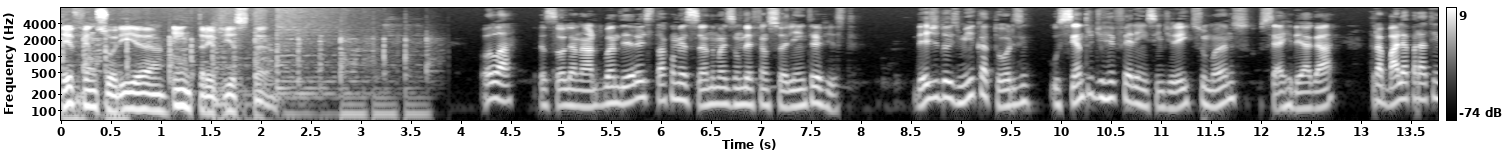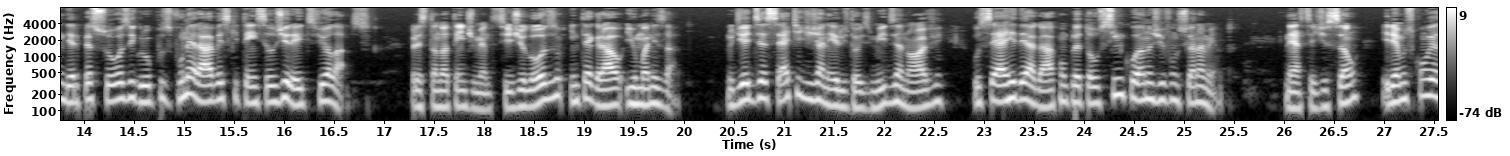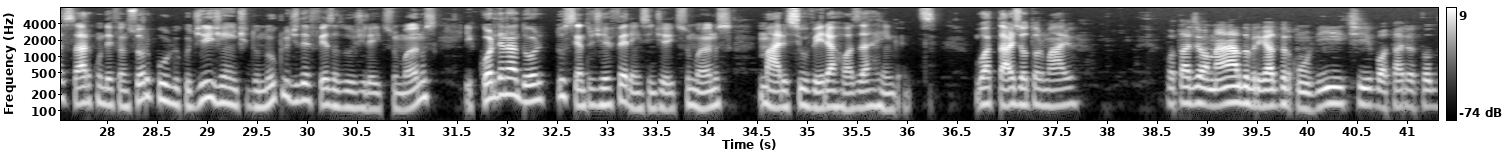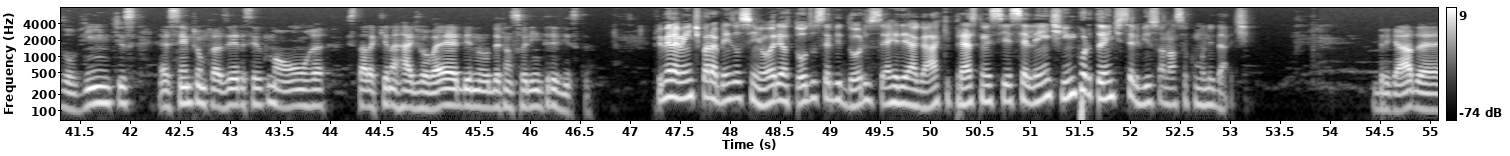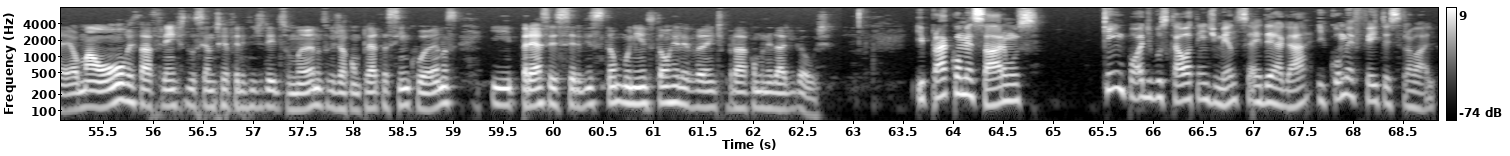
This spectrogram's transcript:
Defensoria Entrevista. Olá, eu sou Leonardo Bandeira e está começando mais um Defensoria Entrevista. Desde 2014, o Centro de Referência em Direitos Humanos, o CRDH, trabalha para atender pessoas e grupos vulneráveis que têm seus direitos violados, prestando atendimento sigiloso, integral e humanizado. No dia 17 de janeiro de 2019, o CRDH completou cinco anos de funcionamento. Nesta edição, iremos conversar com o defensor público dirigente do Núcleo de Defesa dos Direitos Humanos e coordenador do Centro de Referência em Direitos Humanos, Mário Silveira Rosa Rengantz. Boa tarde, doutor Mário. Boa tarde, Leonardo. Obrigado pelo convite. Boa tarde a todos os ouvintes. É sempre um prazer, é sempre uma honra estar aqui na Rádio Web, no Defensoria Entrevista. Primeiramente, parabéns ao senhor e a todos os servidores do CRDH que prestam esse excelente e importante serviço à nossa comunidade. Obrigado, é, é uma honra estar à frente do Centro de Referência em Direitos Humanos, que já completa cinco anos e presta esse serviço tão bonito, tão relevante para a comunidade gaúcha. E para começarmos, quem pode buscar o atendimento CRDH e como é feito esse trabalho?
